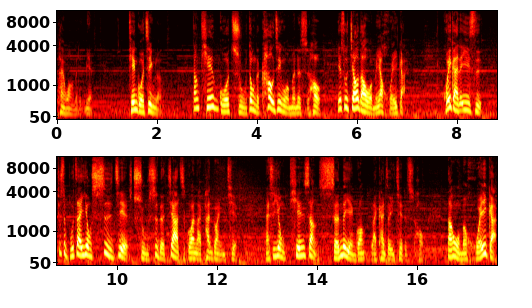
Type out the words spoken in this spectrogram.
盼望的里面。天国近了，当天国主动的靠近我们的时候，耶稣教导我们要悔改。悔改的意思。就是不再用世界属世的价值观来判断一切，乃是用天上神的眼光来看这一切的时候，当我们悔改，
